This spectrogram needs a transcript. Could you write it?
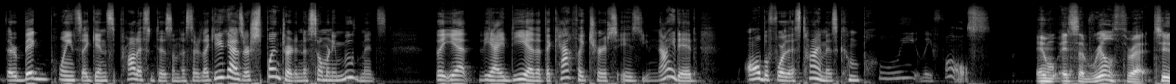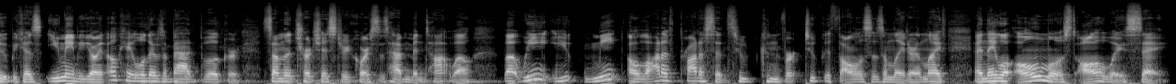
their big points against Protestantism. Is they're like, you guys are splintered into so many movements. But yet, the idea that the Catholic Church is united all before this time is completely false. And it's a real threat too, because you may be going, okay, well, there's a bad book, or some of the church history courses haven't been taught well. But we you meet a lot of Protestants who convert to Catholicism later in life, and they will almost always say,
